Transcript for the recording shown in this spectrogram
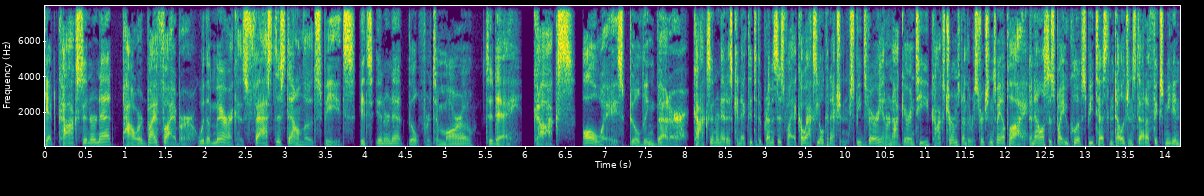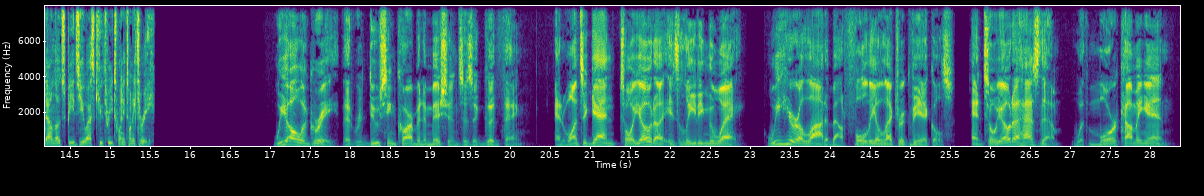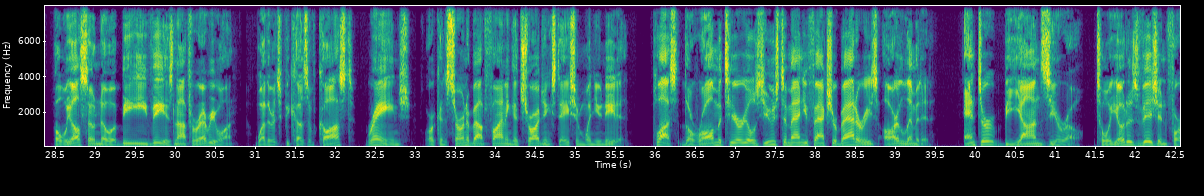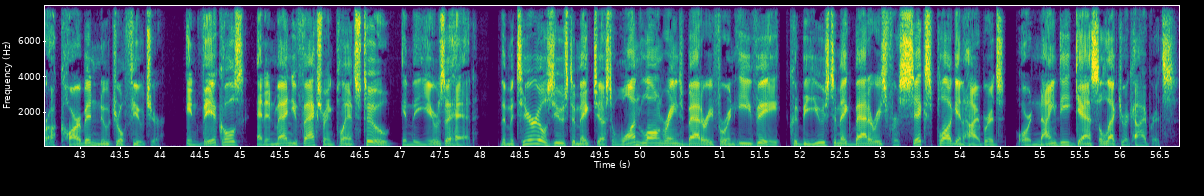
Get Cox Internet powered by fiber with America's fastest download speeds. It's internet built for tomorrow, today. Cox, always building better. Cox Internet is connected to the premises via coaxial connection. Speeds vary and are not guaranteed. Cox terms and other restrictions may apply. Analysis by Ookla Speed Test Intelligence Data. Fixed median download speeds. US Q3 2023. We all agree that reducing carbon emissions is a good thing. And once again, Toyota is leading the way. We hear a lot about fully electric vehicles, and Toyota has them, with more coming in. But we also know a BEV is not for everyone, whether it's because of cost, range, or concern about finding a charging station when you need it. Plus, the raw materials used to manufacture batteries are limited. Enter Beyond Zero, Toyota's vision for a carbon neutral future. In vehicles and in manufacturing plants too, in the years ahead. The materials used to make just one long range battery for an EV could be used to make batteries for six plug in hybrids or 90 gas electric hybrids.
